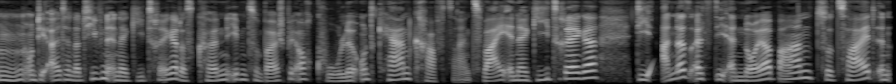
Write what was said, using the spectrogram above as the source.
Mhm, und die alternativen Energieträger, das können eben zum Beispiel auch Kohle und Kernkraft sein. Zwei Energieträger, die anders als die Erneuerbaren zurzeit in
